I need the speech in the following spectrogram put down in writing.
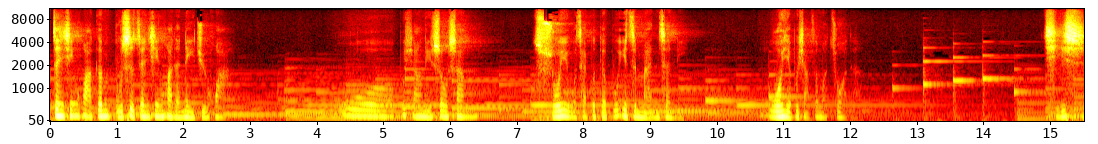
真心话跟不是真心话的那句话。我不想你受伤，所以我才不得不一直瞒着你。我也不想这么做的。其实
